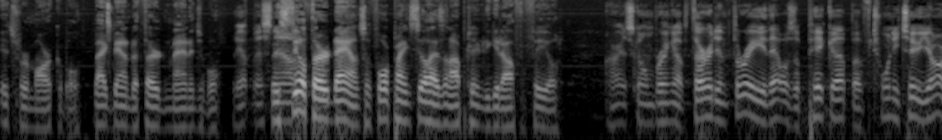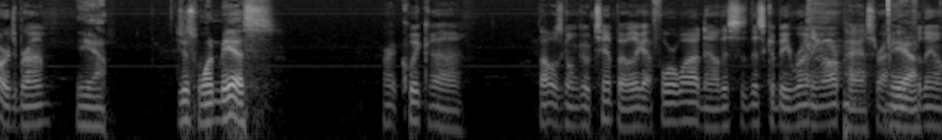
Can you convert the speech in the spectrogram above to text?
it's remarkable. Back down to third and manageable. Yep, that's But it's still third down, so Fort Payne still has an opportunity to get off the field. All right, it's going to bring up third and three. That was a pickup of 22 yards, Brian. Yeah, just one miss. All right, quick. Uh, thought it was going to go tempo. They got four wide now. This is this could be running our pass right here for them.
